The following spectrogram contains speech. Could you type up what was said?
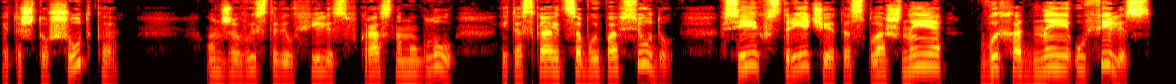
«Это что, шутка? Он же выставил Филлис в красном углу и таскает с собой повсюду. Все их встречи — это сплошные выходные у Филлис».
